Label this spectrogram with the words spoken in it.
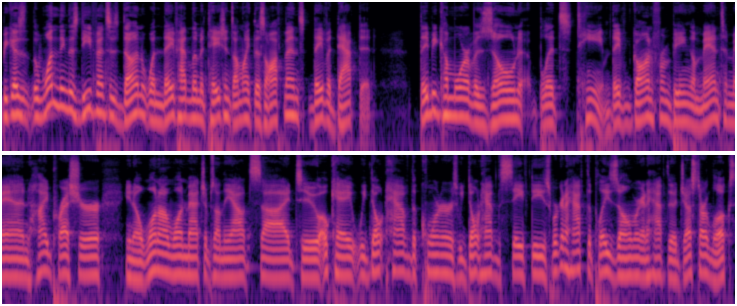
Because the one thing this defense has done when they've had limitations, unlike this offense, they've adapted. They become more of a zone blitz team. They've gone from being a man to man, high pressure, you know, one on one matchups on the outside to, okay, we don't have the corners, we don't have the safeties. We're going to have to play zone, we're going to have to adjust our looks.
